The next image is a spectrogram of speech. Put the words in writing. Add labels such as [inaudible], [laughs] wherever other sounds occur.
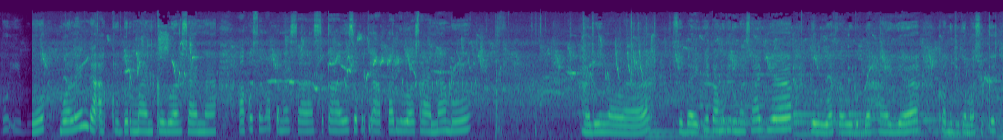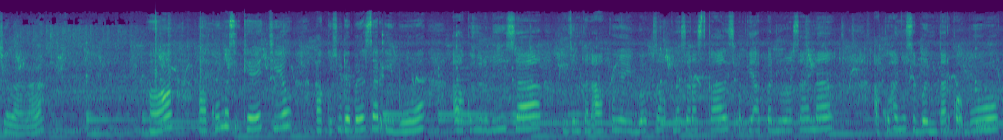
Ibu-ibu, boleh nggak aku bermain keluar sana? Aku sangat penasaran sekali seperti apa di luar sana, Bu. Aduh Lala, sebaiknya kamu di rumah saja. Di luar terlalu berbahaya. Kamu juga masih kecil, Lala. Hah? Aku masih kecil. Aku sudah besar, Ibu. Aku sudah bisa. Izinkan aku ya, Ibu. Aku sangat penasaran sekali seperti apa di luar sana. Aku hanya sebentar kok, Bu.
